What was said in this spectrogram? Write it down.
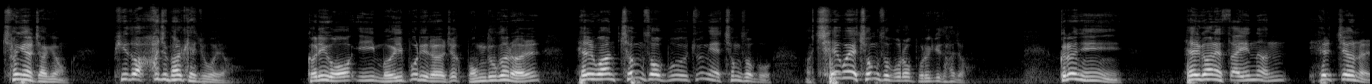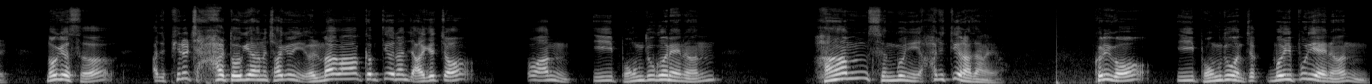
청열 작용, 피도 아주 맑게 해주고요. 그리고 이 머위뿌리를 즉 봉두건을 혈관 청소부 중에 청소부, 어, 최고의 청소부로 부르기도 하죠. 그러니 혈관에 쌓이는 혈전을 녹여서 아주 피를 잘 도게 하는 작용이 얼마만큼 뛰어난지 알겠죠? 또한 이 봉두건에는 항암 성분이 아주 뛰어나잖아요. 그리고 이 봉두건 즉 머리 뿌리에는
